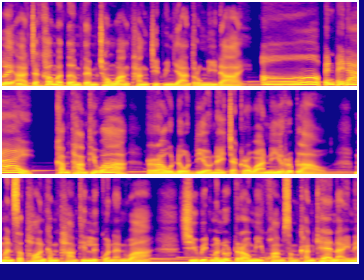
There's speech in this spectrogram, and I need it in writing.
เลยอาจจะเข้ามาเติมเต็มช่องว่างทางจิตวิญญาณตรงนี้ได้ อ๋อ เป็นไปได้ คำถามที่ว่า เราโดดเดี่ยวในจักรวาลนี้หรือเปล่า มันสะท้อนคำถามที่ลึกกว่านั้นว่า ชีวิตมนุษย์เรามีความสำคัญแค่ไหนใน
